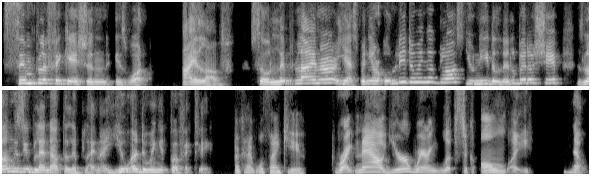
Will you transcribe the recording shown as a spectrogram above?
Simplification is what I love. So, lip liner, yes, when you're only doing a gloss, you need a little bit of shape. As long as you blend out the lip liner, you are doing it perfectly. Okay, well, thank you. Right now, you're wearing lipstick only. No,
